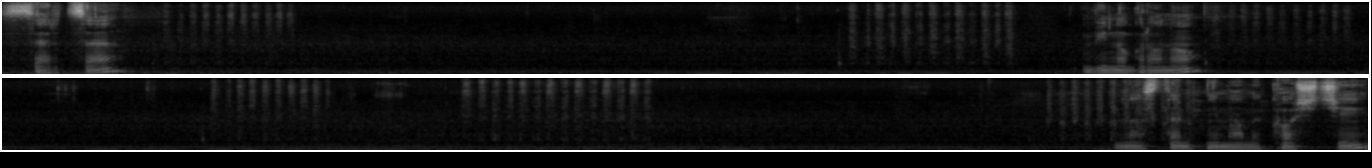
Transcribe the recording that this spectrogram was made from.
Serce. Winogrono. Następnie mamy kości.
